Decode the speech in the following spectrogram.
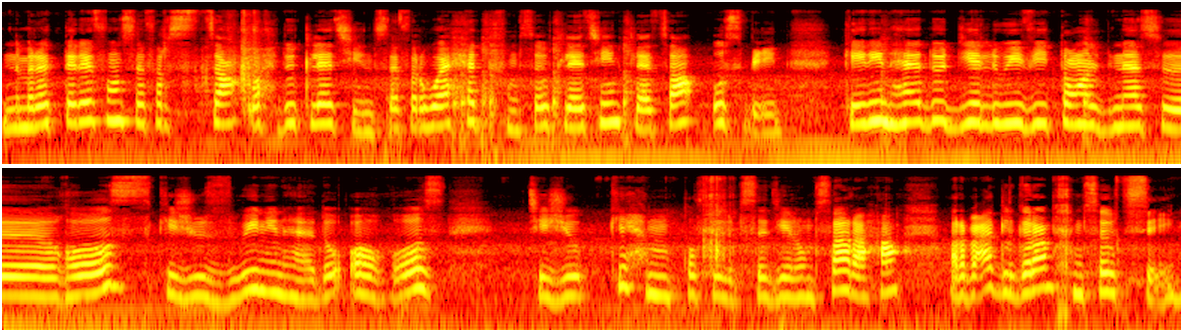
نمرة التليفون صفر ستة واحد وثلاثين صفر واحد خمسة وثلاثين ثلاثة وسبعين. كاينين هادو ديال Louis Vuitton البنات آه، rose كيجيو زوينين هادو. أو غوز تيجيو كيحمقوا في اللبسة ديالهم صراحة. ربعة الغرام خمسة وتسعين.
